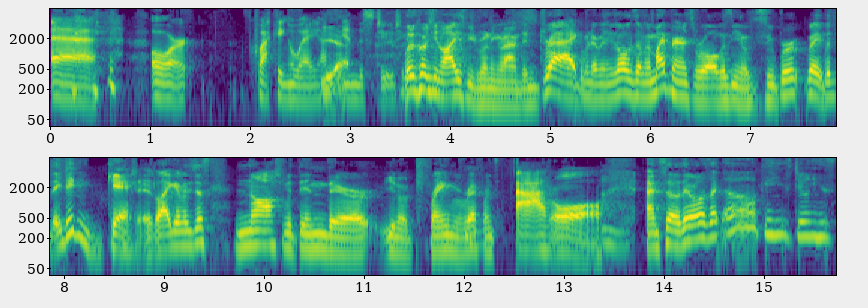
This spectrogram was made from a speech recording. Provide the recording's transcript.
Uh, or quacking away Yeah. in the studio. Well, of course, you know, I used to be running around in drag and everything all the time. And my parents were always, you know, super great, but they didn't get it. Like, it was just not within their, you know, frame of reference at all. Mm. And so they were always like, oh, okay, he's doing his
